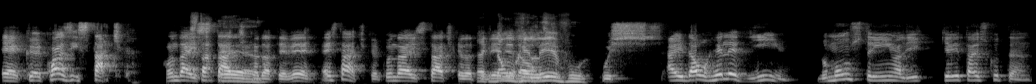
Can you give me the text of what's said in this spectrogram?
É, é quase estática. Quando dá a Está- estática é. da TV, é estática. Quando dá a estática da É TV, que dá um o- relevo. o sh- aí dá o relevinho do monstrinho ali que ele tá escutando.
